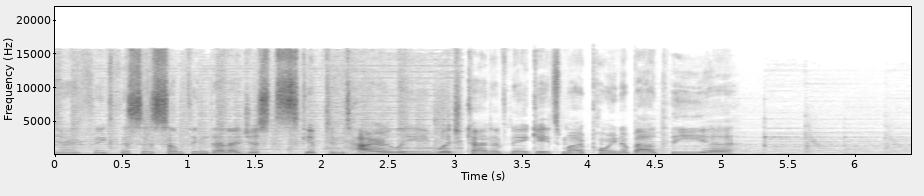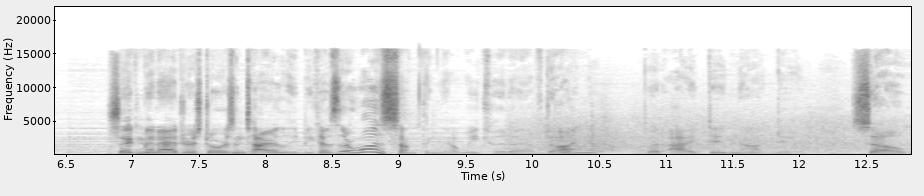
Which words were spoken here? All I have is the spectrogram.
And I think this is something that I just skipped entirely, which kind of negates my point about the uh, segment address doors entirely, because there was something that we could have done, but I did not do. So,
